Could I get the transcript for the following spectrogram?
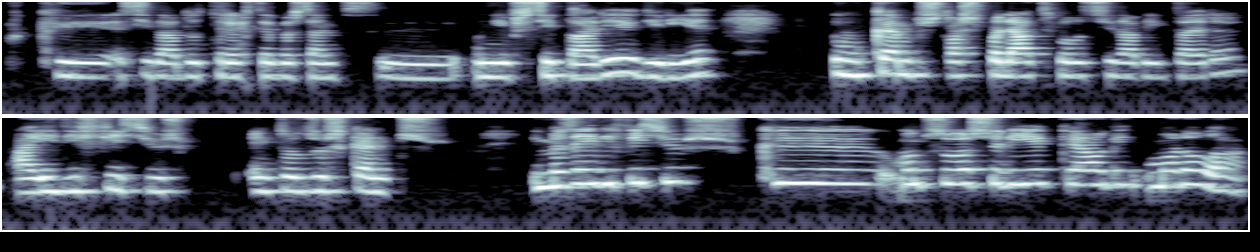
porque a cidade de Utrecht é bastante eh, universitária, eu diria. O campus está espalhado pela cidade inteira, há edifícios em todos os cantos, mas é edifícios que uma pessoa acharia que é alguém que mora lá.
